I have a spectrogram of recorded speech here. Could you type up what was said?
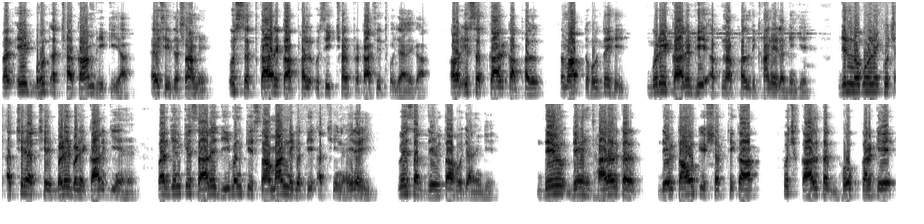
पर एक बहुत अच्छा काम भी किया, ऐसी दशा में उस सत्कार का फल उसी क्षण प्रकाशित हो जाएगा। और इस सत्कार का फल समाप्त होते ही बुरे कार्य भी अपना फल दिखाने लगेंगे। जिन लोगों ने कुछ अच्छे अच्छे बड़े बड़े कार्य किए हैं, पर जिनके सारे जीवन की सामान्य गति अच्छी नहीं रही, वे सब देवता हो जाएँगे। देव, देह धारण कर देवताओं की शक्ति का कुछ काल तक भोग करके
